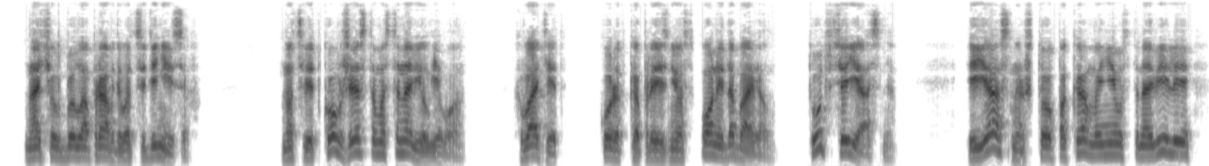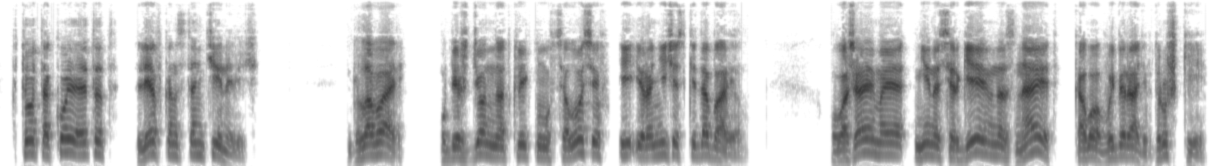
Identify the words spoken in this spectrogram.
— начал был оправдываться Денисов. Но Цветков жестом остановил его. «Хватит», — коротко произнес он и добавил. «Тут все ясно. И ясно, что пока мы не установили, кто такой этот Лев Константинович». «Главарь», — убежденно откликнулся Лосев и иронически добавил. «Уважаемая Нина Сергеевна знает, кого выбирать в дружки.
